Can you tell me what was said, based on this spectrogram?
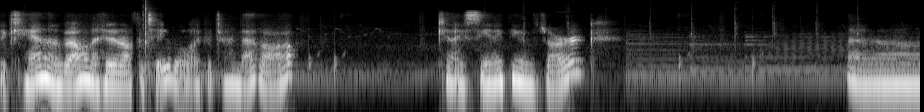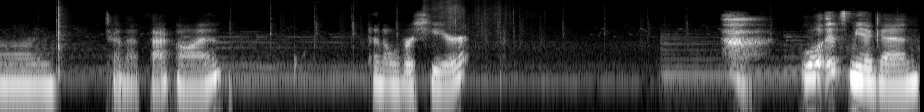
I can, but I want to hit it off the table. I could turn that off. Can I see anything in the dark? Um, turn that back on. And over here. well, it's me again.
